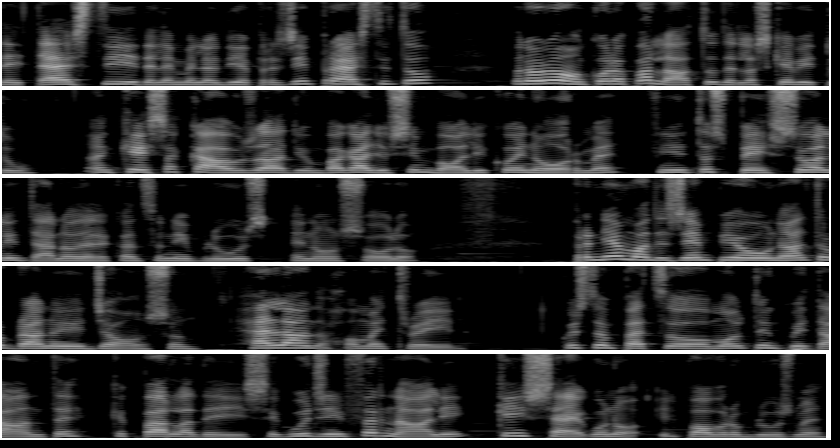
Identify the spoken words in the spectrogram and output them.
dei testi e delle melodie prese in prestito, ma non ho ancora parlato della schiavitù, anch'essa a causa di un bagaglio simbolico enorme, finito spesso all'interno delle canzoni blues e non solo. Prendiamo ad esempio un altro brano di Johnson, Hell on My Trail. Questo è un pezzo molto inquietante che parla dei segugi infernali che inseguono il povero bluesman.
